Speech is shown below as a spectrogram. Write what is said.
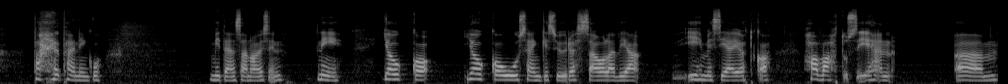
tai, tai niin kuin, miten sanoisin, niin, joukko, joukko uushenkisyydessä olevia ihmisiä, jotka havahtu siihen äm,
